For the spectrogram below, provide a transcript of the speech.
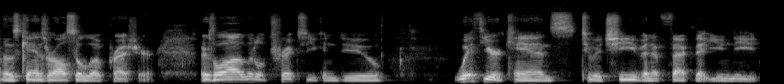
those cans are also low pressure. There's a lot of little tricks you can do with your cans to achieve an effect that you need.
